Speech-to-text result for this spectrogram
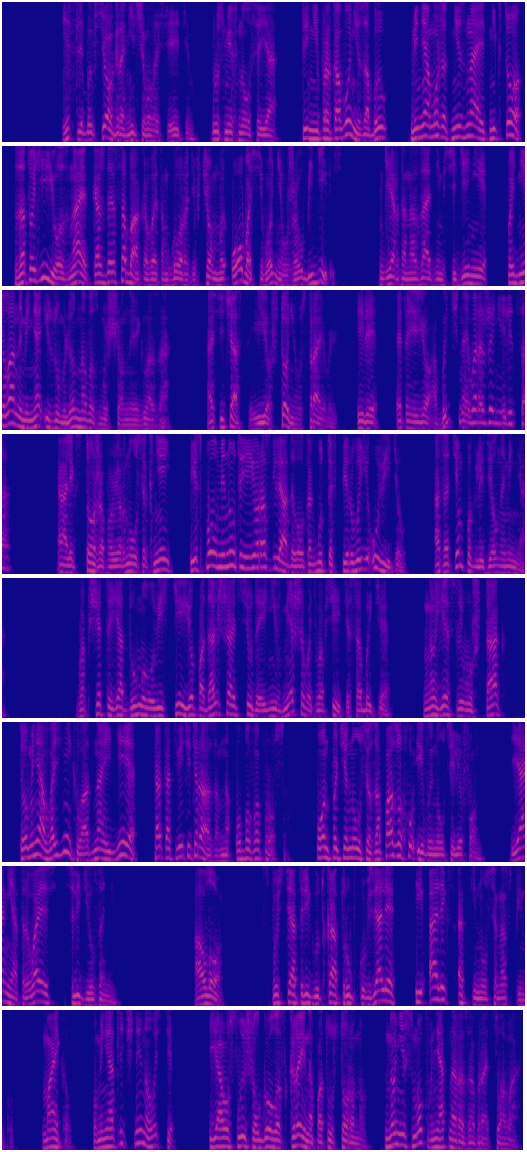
Если бы все ограничивалось этим, усмехнулся я. Ты ни про кого не забыл? Меня, может, не знает никто, зато ее знает каждая собака в этом городе, в чем мы оба сегодня уже убедились. Герда на заднем сидении подняла на меня изумленно возмущенные глаза. А сейчас-то ее что не устраивает? Или это ее обычное выражение лица? Алекс тоже повернулся к ней и с полминуты ее разглядывал, как будто впервые увидел, а затем поглядел на меня. Вообще-то я думал увести ее подальше отсюда и не вмешивать во все эти события. Но если уж так, то у меня возникла одна идея, как ответить разом на оба вопроса. Он потянулся за пазуху и вынул телефон. Я, не отрываясь, следил за ним. «Алло». Спустя три гудка трубку взяли, и Алекс откинулся на спинку. «Майкл, у меня отличные новости». Я услышал голос Крейна по ту сторону, но не смог внятно разобрать слова.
